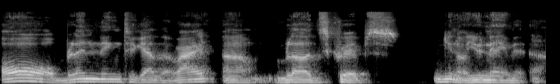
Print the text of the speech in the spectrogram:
all blending together. Right? Um, Bloods, Crips, you know, you name it. Uh,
